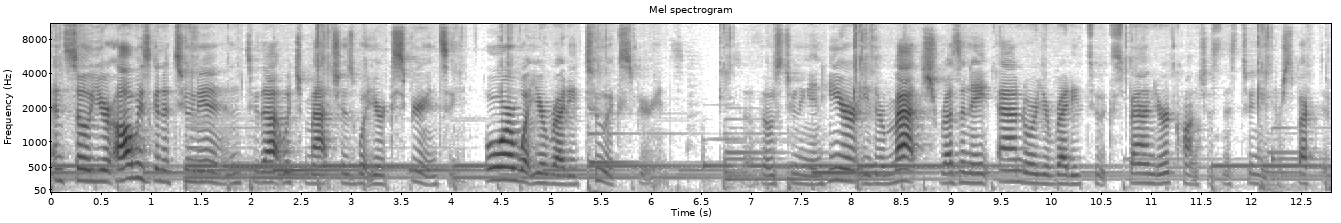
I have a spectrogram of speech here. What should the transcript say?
and so you're always going to tune in to that which matches what you're experiencing or what you're ready to experience So those tuning in here either match, resonate, and or you're ready to expand your consciousness to a new perspective.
